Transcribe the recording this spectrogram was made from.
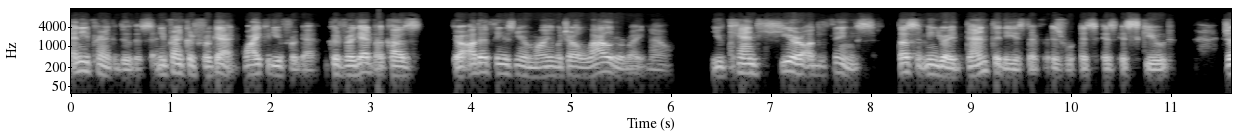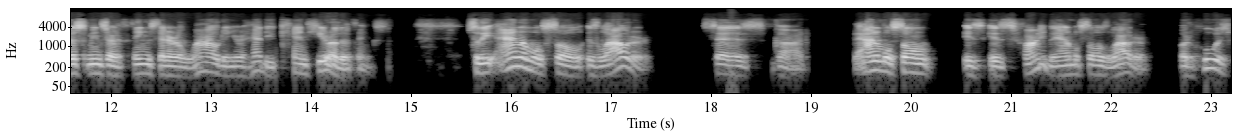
Any parent could do this. Any parent could forget. Why could you forget? You could forget because there are other things in your mind which are louder right now. You can't hear other things. Doesn't mean your identity is, different, is, is, is skewed. Just means there are things that are loud in your head. You can't hear other things. So the animal soul is louder, says God. The animal soul is, is fine. The animal soul is louder. But who is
